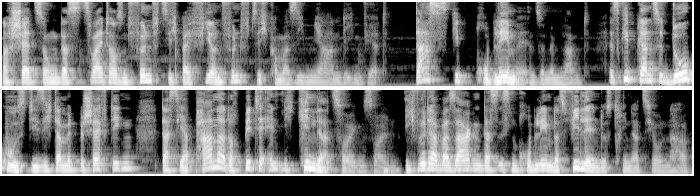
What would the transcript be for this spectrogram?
nach Schätzungen, dass 2050 bei 54,7 Jahren liegen wird. Das gibt Probleme in so einem Land. Es gibt ganze Dokus, die sich damit beschäftigen, dass Japaner doch bitte endlich Kinder zeugen sollen. Ich würde aber sagen, das ist ein Problem, das viele Industrienationen haben.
